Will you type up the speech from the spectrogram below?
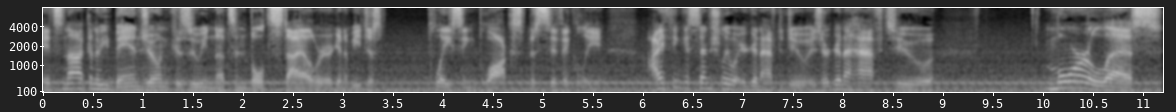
it's not going to be Banjo and Kazooie nuts and bolts style where you're going to be just placing blocks specifically. I think essentially what you're going to have to do is you're going to have to more or less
